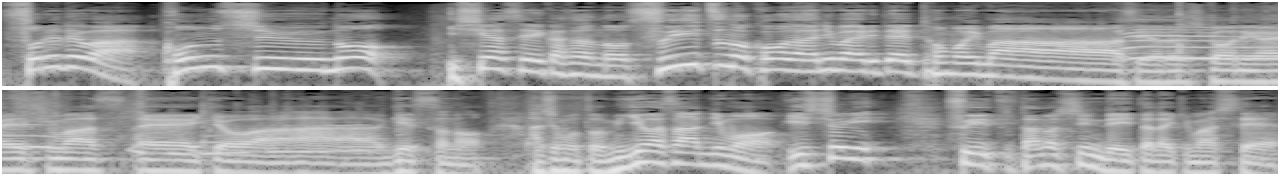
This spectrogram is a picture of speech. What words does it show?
それでは、今週の石谷製菓さんのスイーツのコーナーに参りたいと思います。よろしくお願いします。えー今日はゲストの橋本美和さんにも一緒にスイーツ楽しんでいただきまして、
